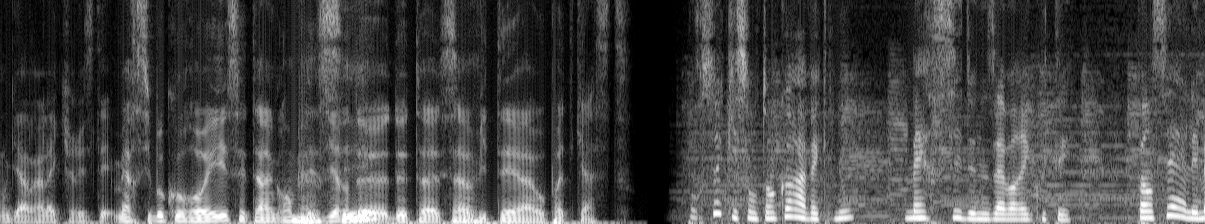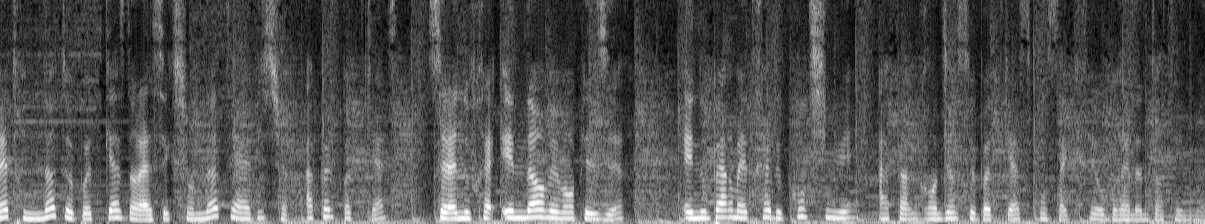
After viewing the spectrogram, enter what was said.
on gardera la curiosité. Merci beaucoup Roy, c'était un grand plaisir de, t'inviter à- au podcast. Pour ceux qui sont encore avec nous, merci de nous avoir écoutés. Pensez à aller mettre une note au podcast dans la section notes et avis sur Apple Podcast. Cela nous ferait énormément plaisir et nous permettrait de continuer à faire grandir ce podcast consacré au Brain Entertainment.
